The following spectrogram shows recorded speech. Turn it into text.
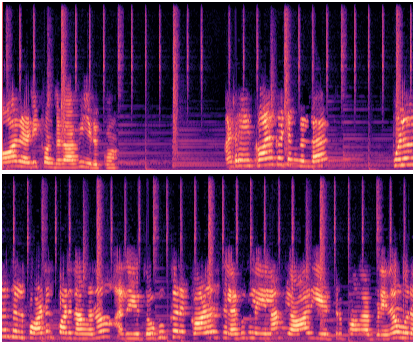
ஆறு அடி கொண்டதாக இருக்கும். அன்றைய காலகட்டங்கள்ல புலவர்கள் பாடல் பாடுனாங்கன்னா அதை தொகுக்கிறதுக்கான செலவுகளை எல்லாம் யார் ஏற்றிருப்பாங்க அப்படின்னா ஒரு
